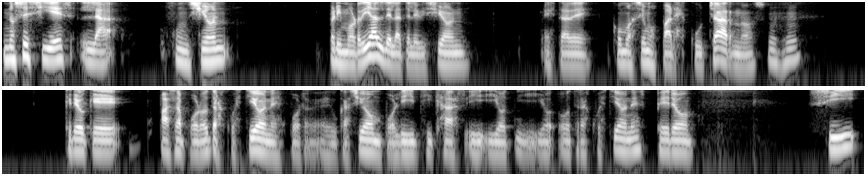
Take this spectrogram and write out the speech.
no sé si es la función primordial de la televisión, esta de cómo hacemos para escucharnos. Creo que pasa por otras cuestiones, por educación, políticas y, otras cuestiones, pero sí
